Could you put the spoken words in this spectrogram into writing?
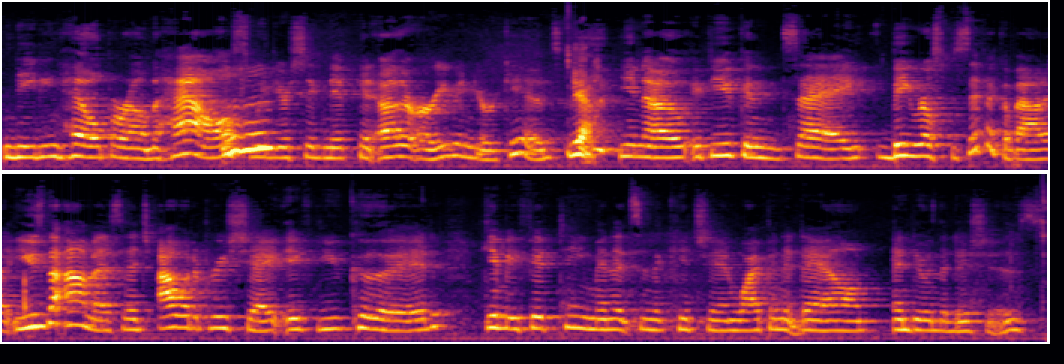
needing help around the house with your significant other or even your kids, Mm-hmm. Yeah. you know, if you can say, be real specific about it, use the I message. I would appreciate if you could give me 15 minutes in the kitchen, wiping it down and doing the dishes.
